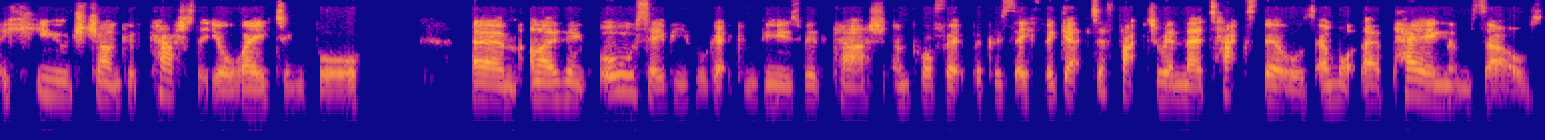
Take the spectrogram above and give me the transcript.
a huge chunk of cash that you're waiting for. Um, and I think also people get confused with cash and profit because they forget to factor in their tax bills and what they're paying themselves,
